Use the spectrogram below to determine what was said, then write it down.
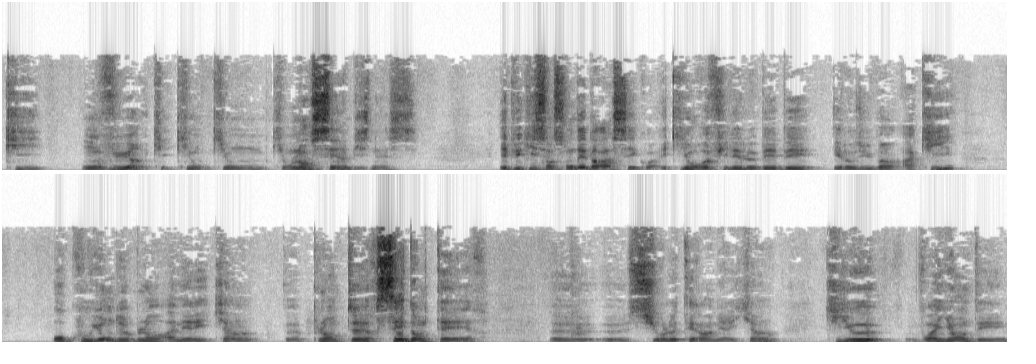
qui ont vu, un- qui, qui ont, qui, ont, qui ont lancé un business, et puis qui s'en sont débarrassés, quoi, et qui ont refilé le bébé et l'eau du bain à qui? Aux couillons de blancs américains euh, planteurs sédentaires euh, euh, sur le terrain américain, qui eux, voyant des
